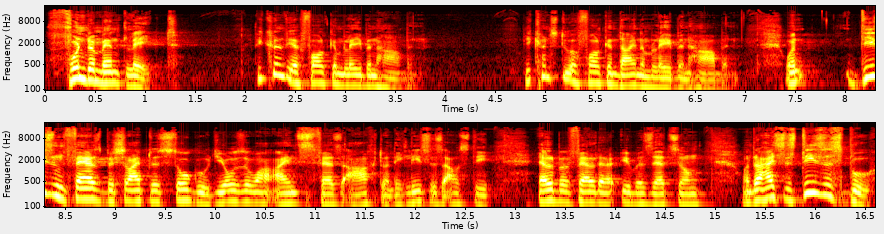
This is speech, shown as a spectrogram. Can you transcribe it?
Fundament legt. Wie können wir Erfolg im Leben haben? Wie kannst du Erfolg in deinem Leben haben? Und diesen Vers beschreibt es so gut, Josua 1, Vers 8, und ich lese es aus der Elberfelder Übersetzung. Und da heißt es, dieses Buch,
